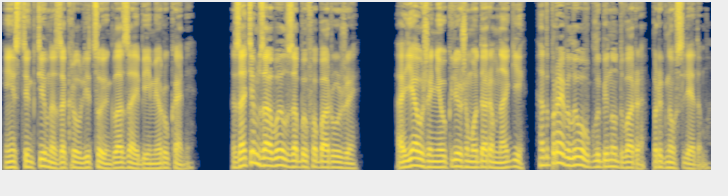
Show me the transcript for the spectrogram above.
и инстинктивно закрыл лицо и глаза обеими руками. Затем завыл, забыв об оружии, а я уже неуклюжим ударом ноги отправил его в глубину двора, прыгнув следом.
